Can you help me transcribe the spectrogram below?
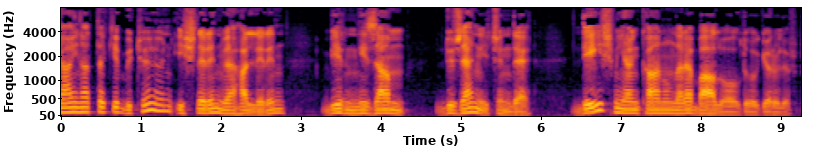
kainattaki bütün işlerin ve hallerin bir nizam, düzen içinde değişmeyen kanunlara bağlı olduğu görülür.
